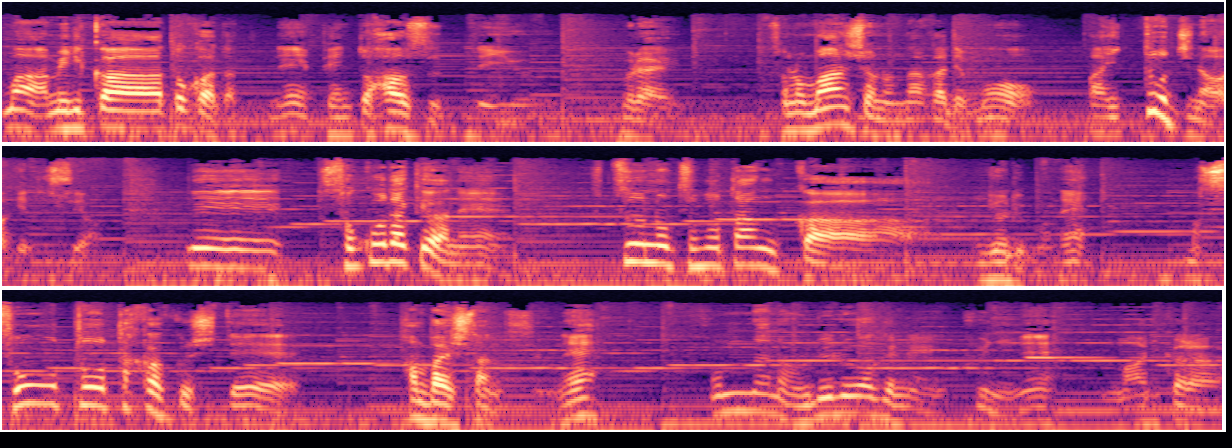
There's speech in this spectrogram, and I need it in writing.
まあアメリカとかだとねペントハウスっていうぐらい。そのマンションの中でも、まあ、一等地なわけですよ。でそこだけはね普通の坪単価よりもね相当高くして販売したんですよね。こんなの売れるわけねえふうにね周りから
